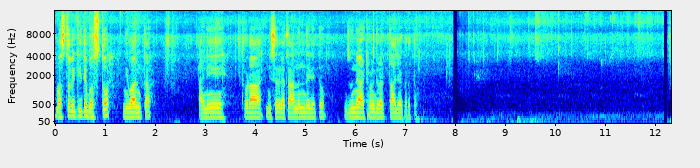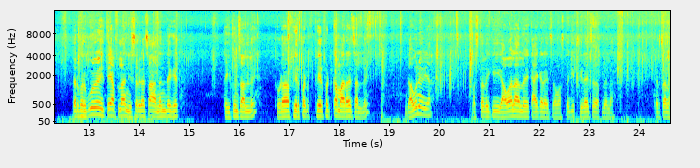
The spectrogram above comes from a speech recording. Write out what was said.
मस्तपैकी इथे बसतो निवांत. आणि थोडा निसर्गाचा आनंद घेतो जुन्या आठवणी जरा ताज्या करतो. तर भरपूर वेळ इथे आपला निसर्गाचा आनंद घेत तर इथून चाललोय. थोडा फेरफट फेरफटका मारायला चाललोय. जाऊन येऊया. मस्तपैकी गावाला आलोय काय करायचं? मस्त की फिरायचं आपल्याला. तर चला.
